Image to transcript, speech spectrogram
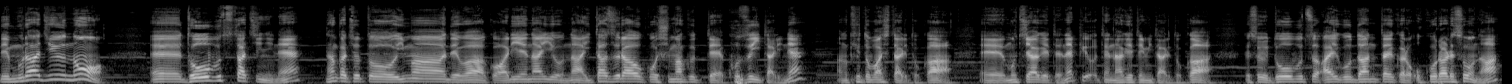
で村中の、えー、動物たちにねなんかちょっと今ではこうありえないようないたずらをこうしまくって小づいたりねあの蹴飛ばしたりとか、えー、持ち上げてねピューって投げてみたりとかでそういう動物愛護団体から怒られそうな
